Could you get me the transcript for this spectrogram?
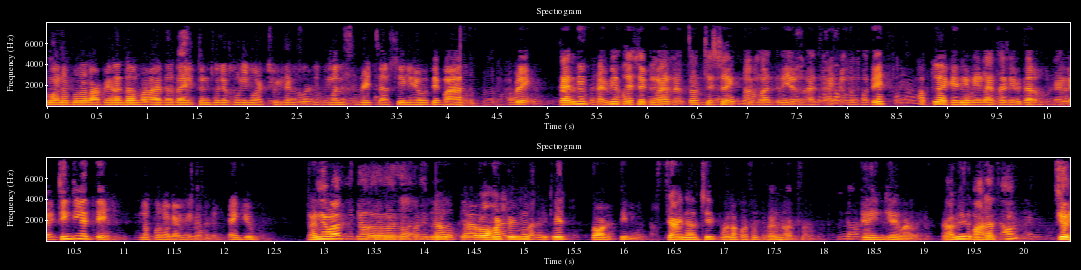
मनपूर्वक अभिनंदन बाळा दादा इथून पुढे पुढील वाटचाल तुम्हाला शुभेच्छा असतील. हे होते बाळा त्यांनी दहावी चषक मानाचा चषक हा मात्र यंदा कार्यक्रमामध्ये आपल्या घरी नेण्याचा निर्धार केला. जिंकले ते. थँक्यू धन्यवाद. Roha tennis cricket dot in चॅनलचे मनापासून धन्यवाद. जय हिंद जय महाराज महाराज जय.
